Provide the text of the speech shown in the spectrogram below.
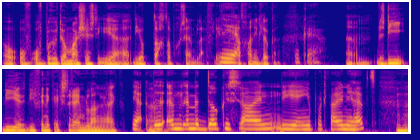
of, of bruto marges die, eh, die op 80% blijven liggen. Ja. Dat gaat gewoon niet lukken. Ehm, dus die, die, die vind ik extreem belangrijk. Ja, de, en, en met DocuSign die je in je portefeuille nu hebt, Mhm.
